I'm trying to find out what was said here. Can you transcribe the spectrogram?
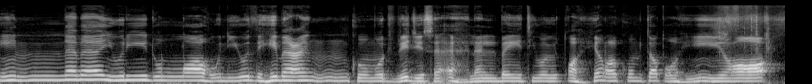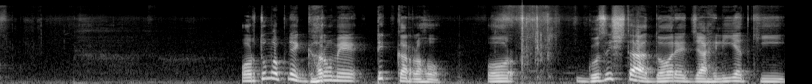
إنما يريد الله ليذهب عنكم الرجس أهل البيت ويطهركم تطهيرا اور تم اپنے گھروں میں ٹک کر رہو اور گزشتہ دور جاہلیت کی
